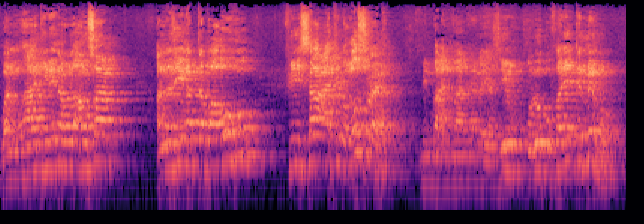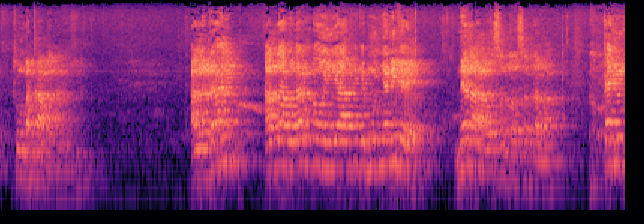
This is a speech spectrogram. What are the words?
walmuhajirina wal ansar alladina tabauhu fi saati l usrati min badi ma kana yasiru qulubu fariqin minhum summa taba alayhi. Allah dani allah o ɗanɗo on yaafike muñanike nelaɗo sallah sallama kañum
